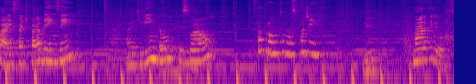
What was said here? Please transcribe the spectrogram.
Pai, está de parabéns, hein? Olha que lindo, pessoal. Está pronto o nosso pudim. Lindo. Maravilhoso.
